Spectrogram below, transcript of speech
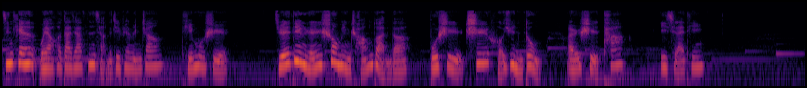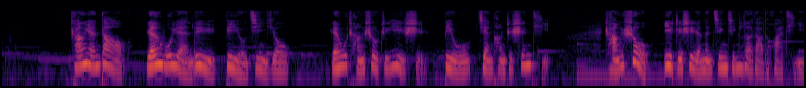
今天我要和大家分享的这篇文章题目是：决定人寿命长短的不是吃和运动，而是他。一起来听。常言道：“人无远虑，必有近忧。”人无长寿之意识，必无健康之身体。长寿一直是人们津津乐道的话题，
